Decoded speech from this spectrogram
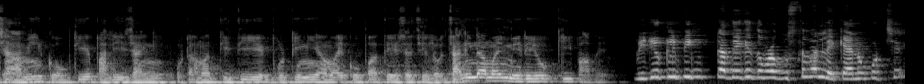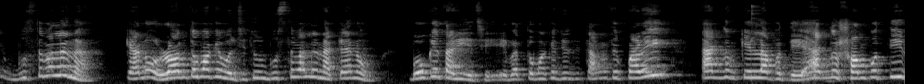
যে আমি কোপ দিয়ে পালিয়ে যাইনি। ওটা আমার দিদি বটি নিয়ে আমায় কোপাতে এসেছিল। জানি না আমায় মেরেও কি পাবে। ভিডিও ক্লিপিংটা দেখে তোমরা বুঝতে পারলে কেন করছে? বুঝতে পারলে না? কেন? রন তোমাকে বলছি, তুমি বুঝতে পারলে না কেন? বউকে তাড়িয়েছে। এবার তোমাকে যদি তাড়াতে পারেই একদম কেল্লাফতে একদম সম্পত্তির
